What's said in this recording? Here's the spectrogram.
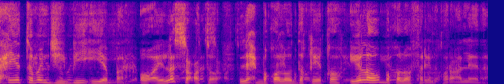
saddex iyo toban g b iyo bar oo ay la socoto lix boqol oo daqiiqo iyo laba boqol oo fariin qoraaleeda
